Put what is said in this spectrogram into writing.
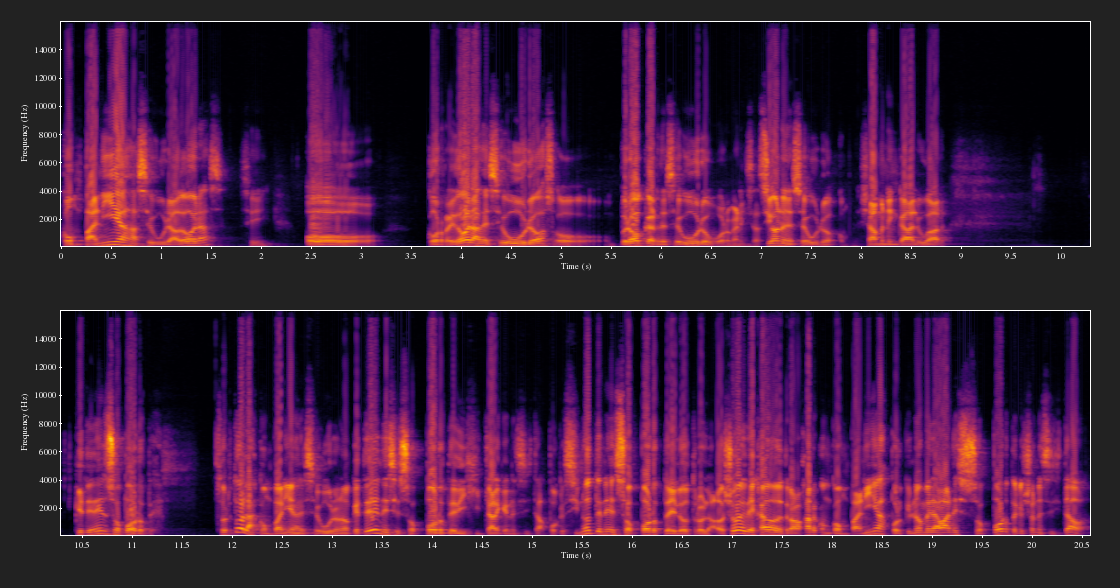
compañías aseguradoras, ¿sí? O, corredoras de seguros o brokers de seguro o organizaciones de seguros, como se llamen en cada lugar, que te den soporte. Sobre todo las compañías de seguro, ¿no? que te den ese soporte digital que necesitas. Porque si no tenés soporte del otro lado, yo he dejado de trabajar con compañías porque no me daban ese soporte que yo necesitaba.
